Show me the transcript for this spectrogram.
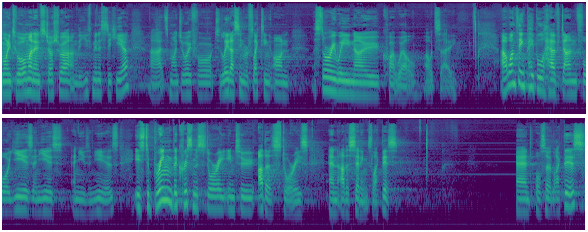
morning to all. My name's Joshua. I'm the youth minister here. Uh, it's my joy for to lead us in reflecting on a story we know quite well, I would say. Uh, one thing people have done for years and years and years and years is to bring the Christmas story into other stories and other settings, like this, and also like this,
